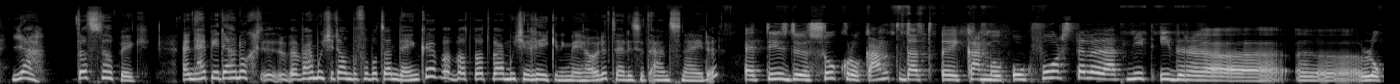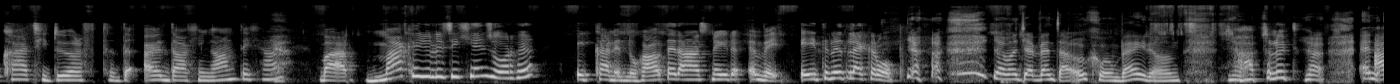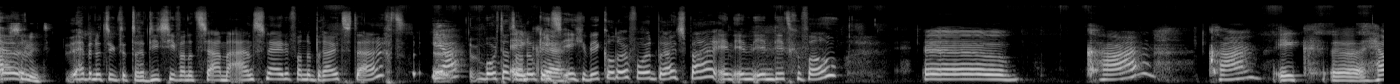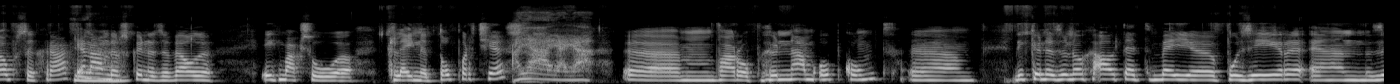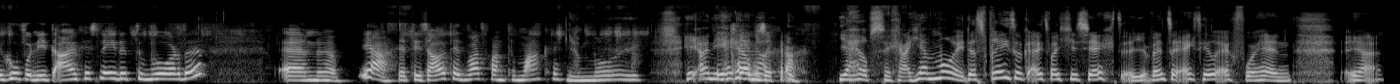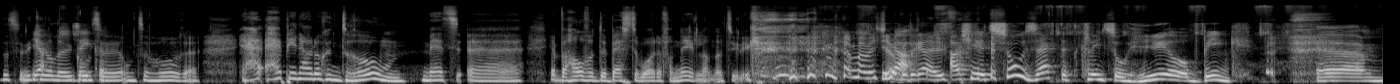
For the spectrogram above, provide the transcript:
Ja, dat snap ik. En heb je daar nog, eh, waar moet je dan bijvoorbeeld aan denken? Wat, wat, waar moet je rekening mee houden tijdens het aansnijden? Het is dus zo krokant dat ik kan me ook voorstellen dat niet iedere eh, locatie durft de uitdaging aan te gaan. Ja. Maar maken jullie zich geen zorgen. Ik kan het nog altijd aansnijden en wij eten het lekker op. Ja, ja want jij bent daar ook gewoon bij dan. Ja, Absoluut. ja. En, eh, Absoluut. we hebben natuurlijk de traditie van het samen aansnijden van de bruidstaart. Eh, Ja, wordt dat dan ik, ook iets eh, ingewikkelder voor het bruidspaar in, in, in dit geval? Kan, kan. Ik help ze graag. En anders kunnen ze wel... ik maak zo eh, kleine toppertjes. Ah ja, ja, ja. ehm, waarop hun naam opkomt. Ehm, die kunnen ze nog altijd mee eh, poseren en ze hoeven niet aangesneden te worden. En eh, ja, het is altijd wat van te maken. Ja, mooi. Hey Annie, Ik heb help nou- ze graag. Jij helpt ze graag. Ja, mooi. Dat spreekt ook uit wat je zegt. Je bent er echt heel erg voor hen. Ja, dat vind ik Ja, heel leuk om te, om te horen. Ja, heb je nou nog een droom met, eh, ja, behalve de beste woorden van Nederland natuurlijk, maar met jouw bedrijf? Als je het zo zegt, het klinkt zo heel big. Ehm,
